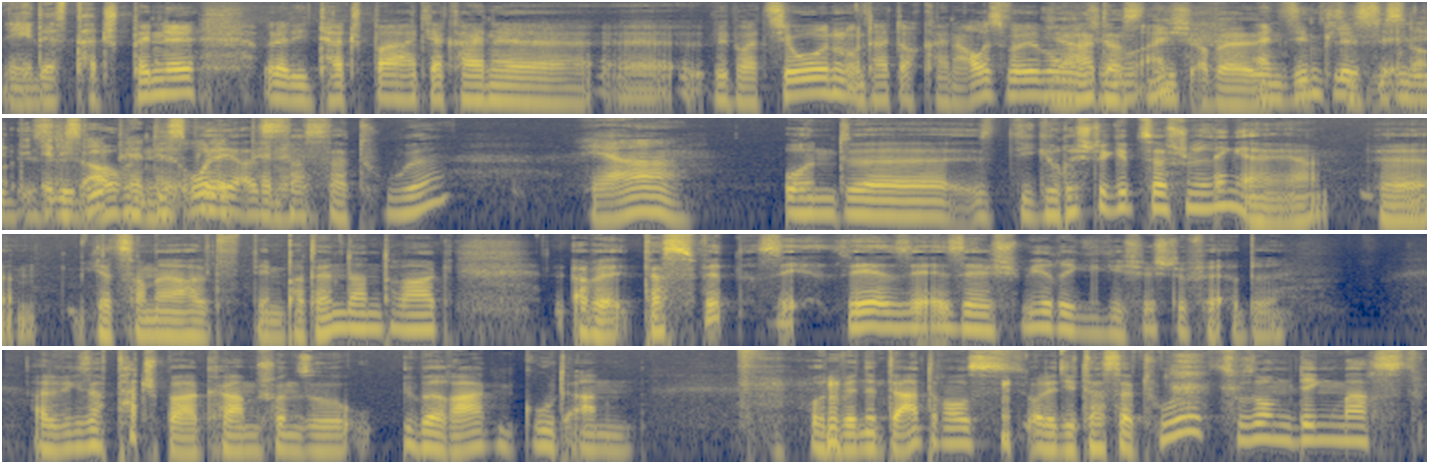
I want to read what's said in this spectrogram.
Nee, das Touchpanel oder die Touchbar hat ja keine äh, Vibration und hat auch keine Auswölbung. Ja, das ja nicht, aber ein simples LED-Panel, OLED-Panel. als Tastatur. Ja. Und äh, die Gerüchte gibt's ja schon länger, ja. Äh, jetzt haben wir halt den Patentantrag. Aber das wird eine sehr, sehr, sehr, sehr schwierige Geschichte für Apple. Also wie gesagt, Touchbar kam schon so überragend gut an. Und wenn du da draus oder die Tastatur zu so einem Ding machst,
